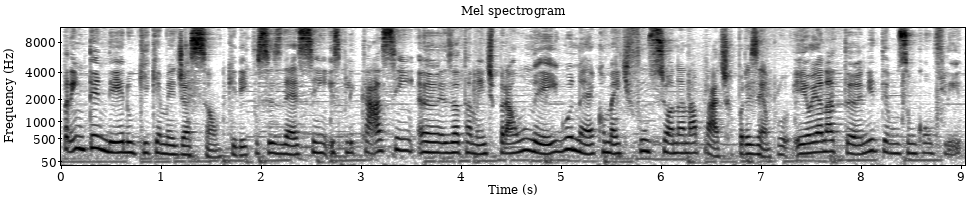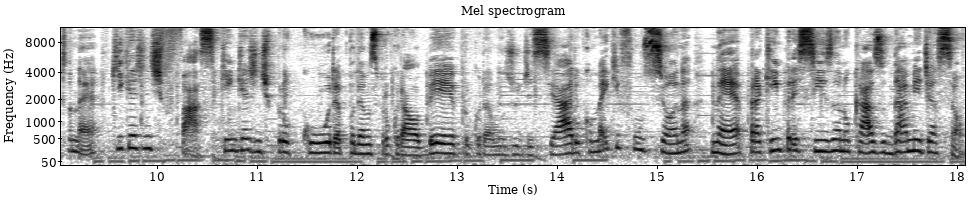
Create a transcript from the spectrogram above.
para entender o que, que é mediação, queria que vocês dessem, explicassem uh, exatamente para um leigo, né, como é que funciona na prática. Por exemplo, eu e a Natane temos um conflito, né, o que, que a gente faz? Quem que a gente procura? Podemos procurar o OB, procuramos o judiciário? Como é que funciona, né, para quem precisa, no caso da mediação?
